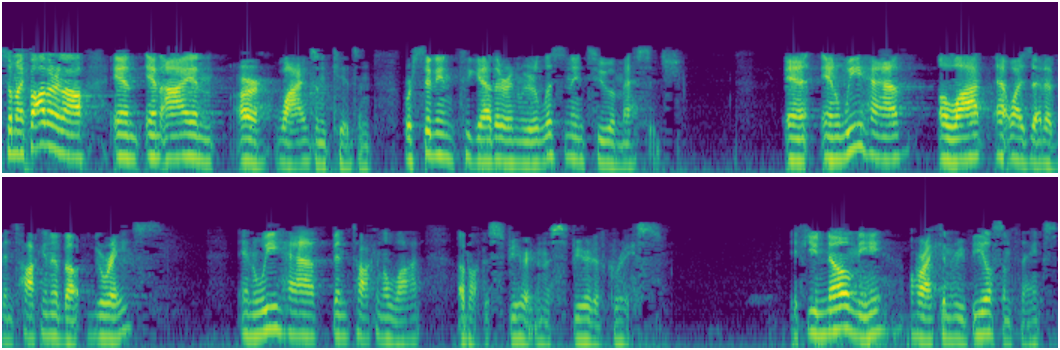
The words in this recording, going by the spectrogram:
So my father-in-law and, and I and our wives and kids and we're sitting together and we were listening to a message. And, and we have a lot at YZ have been talking about grace. And we have been talking a lot about the Spirit and the Spirit of grace. If you know me, or I can reveal some things,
